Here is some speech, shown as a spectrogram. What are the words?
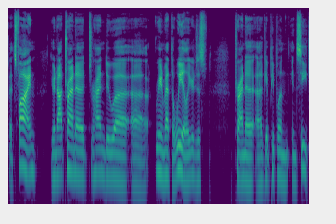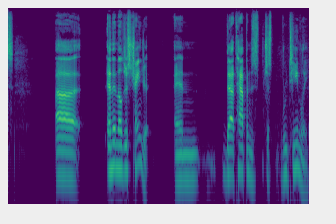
that's fine you're not trying to trying to uh, uh reinvent the wheel you're just trying to uh, get people in in seats uh and then they'll just change it and that happens just routinely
